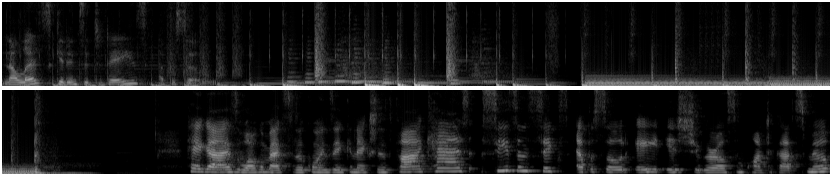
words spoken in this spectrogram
Now let's get into today's episode. Hey guys, welcome back to the Coins and Connections podcast, season six, episode eight. It's your girl, Cinquanta Cox Smith.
